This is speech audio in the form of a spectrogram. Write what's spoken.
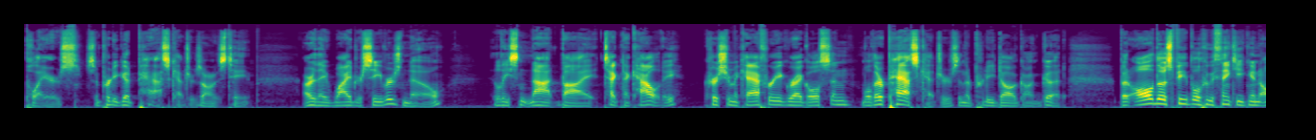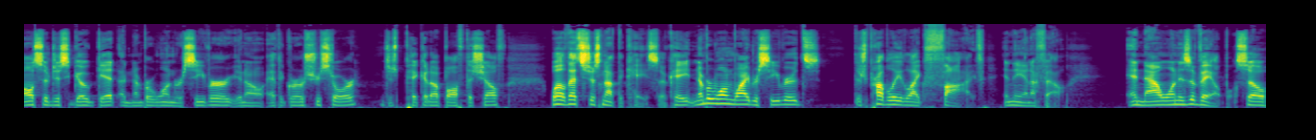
players, some pretty good pass catchers on his team. Are they wide receivers? No, at least not by technicality. Christian McCaffrey, Greg Olsen, well, they're pass catchers and they're pretty doggone good. But all those people who think you can also just go get a number one receiver, you know, at the grocery store, just pick it up off the shelf, well, that's just not the case. Okay, number one wide receivers, there's probably like five in the NFL, and now one is available. So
